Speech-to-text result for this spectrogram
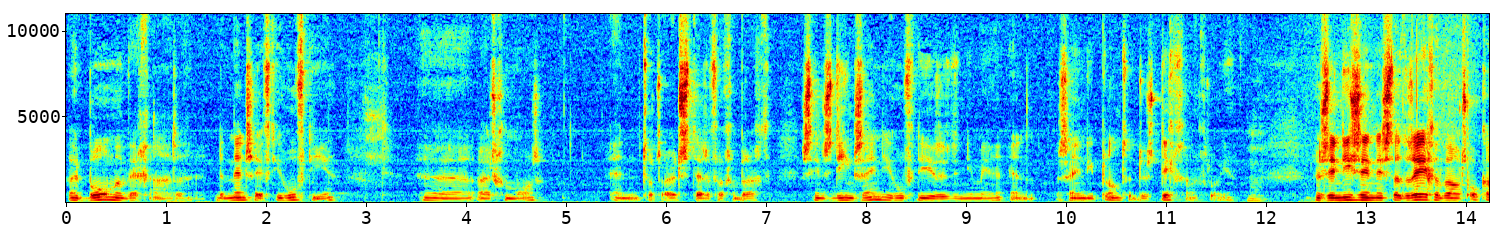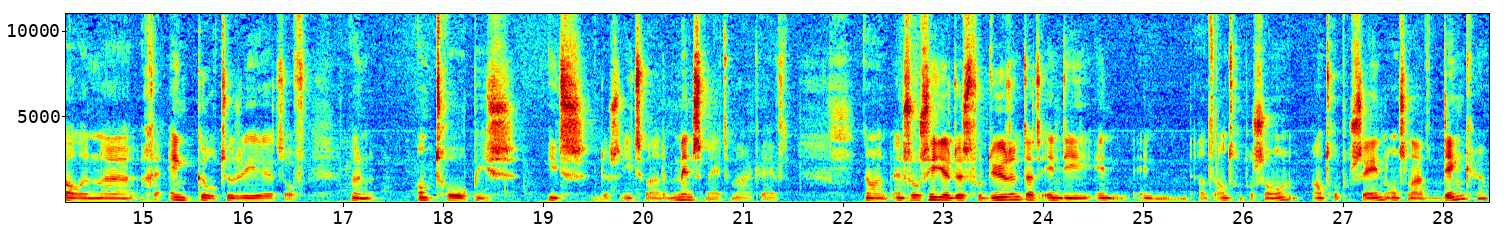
uit bomen wegaten. De mens heeft die hoefdieren eh, uitgemoord en tot uitsterven gebracht. Sindsdien zijn die hoefdieren er niet meer en zijn die planten dus dicht gaan groeien. Hmm. Dus in die zin is dat regenwoud ook al een eh geëncultureerd of een antropisch iets. Dus iets waar de mens mee te maken heeft. Nou, en, zo zie je dus voortdurend dat in, die, in, in het antropoceen ons laat denken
